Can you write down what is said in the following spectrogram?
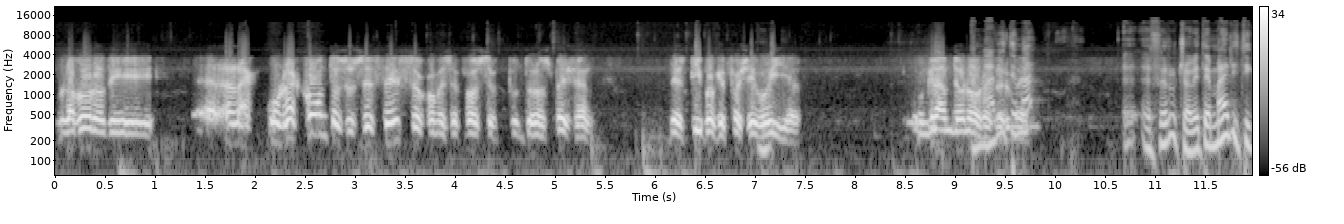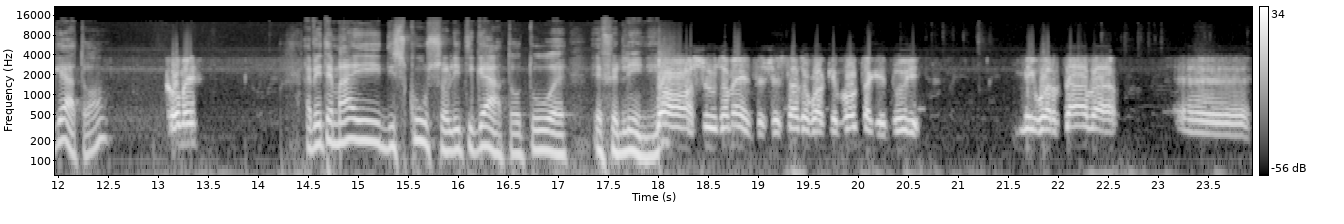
un lavoro di eh, un racconto su se stesso come se fosse appunto uno special del tipo che facevo io. Un grande onore per me. Ma... Eh, eh, Ferruccio, avete mai litigato? Come? Avete mai discusso, litigato tu e, e Fellini? No, assolutamente. C'è stato qualche volta che lui mi guardava eh,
